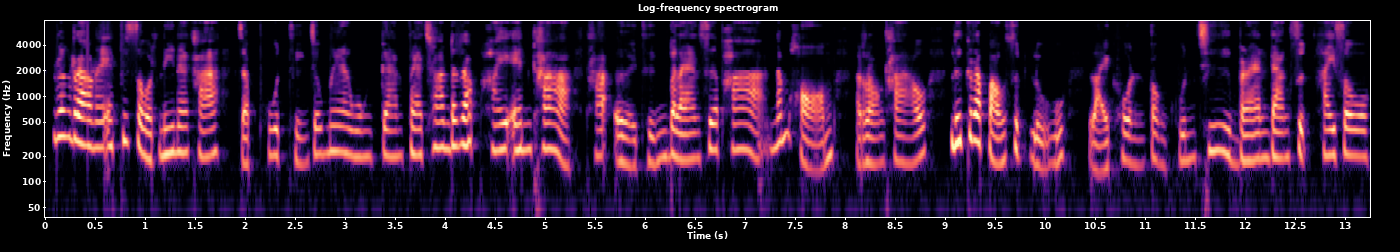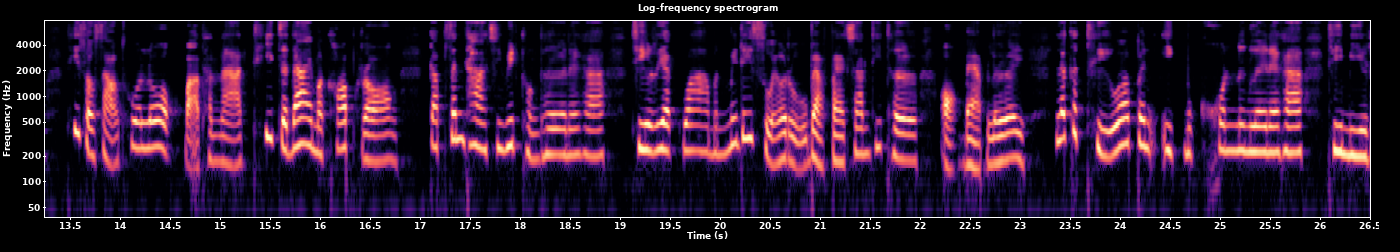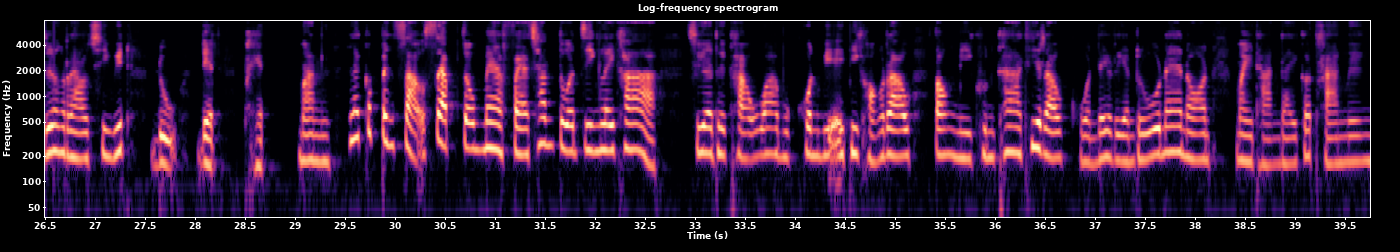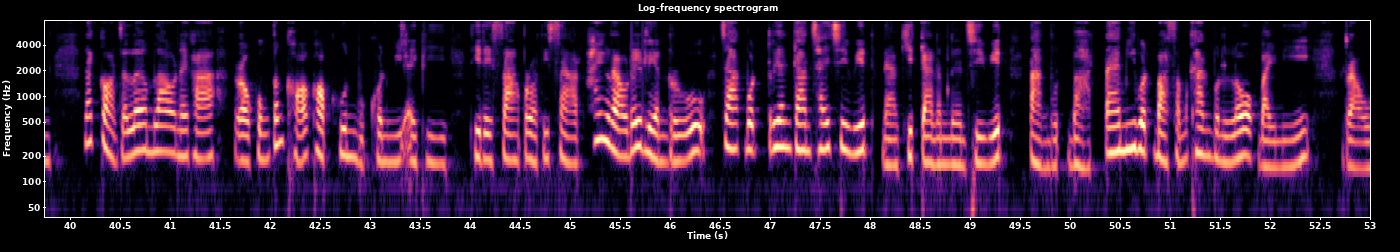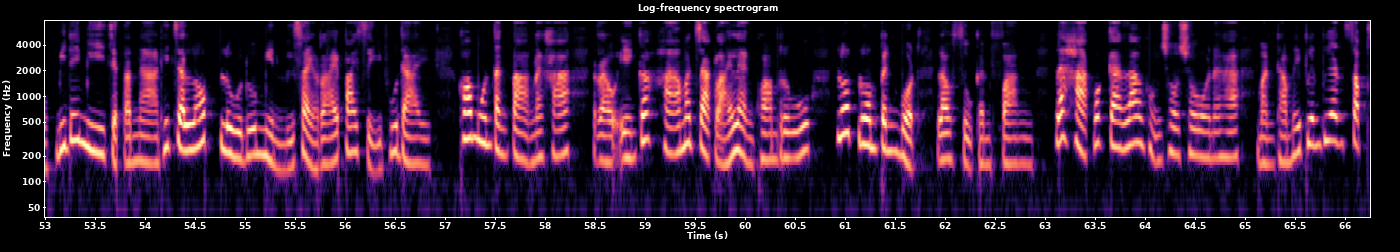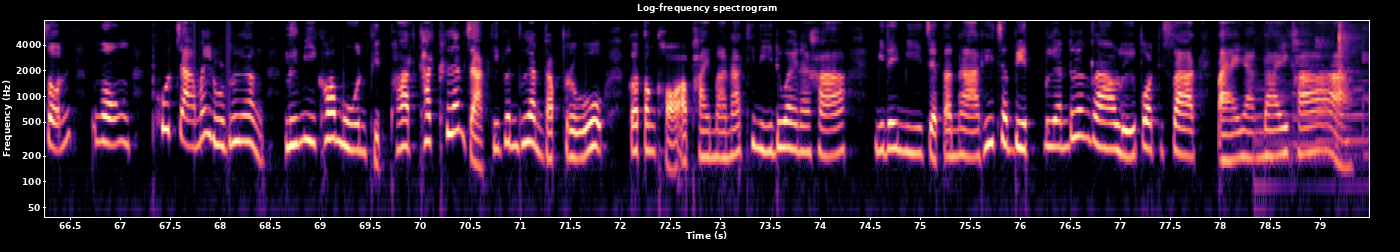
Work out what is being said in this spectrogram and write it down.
เรื่องราวใน episode นี้นะคะ จะพูดถึงเจ้าแม่วงการแฟชั่นระดับ high-end ค่ะ ถ้าเอ่ยถึงแบรนด์เสื้อผ้า น้ำหอม รองเท้า หรือกระเป๋าสุดหรู หลายคนต้องคุ้นชื่อแบรนด์ดังสุดไฮโซ ที่สาวๆ ทั่วโลกปรารถนาที่จะได้มาครอบครองกับเส้นทางชีวิตของเธอนะคะ ที่เรียกว่ามันไม่ได้สวยหรูแบบแฟชั่นที่เธอออกแบบเลย และก็ถือว่าเป็นอีกบุคคลหนึ่งเลยนะคะ ที่มีเรื่องราวชีวิตดุเด็ดเผ็ดมัน และก็เป็นสาวแซ่บเจ้าแม่แฟชั่นตัวจริงเลยค่ะ เชื่อเธอเขาว่าบุคคล VIP ของเราต้องมีคุณค่าที่เราควรได้เรียนรู้แน่นอน ไม่ทางใดก็ทางหนึ่ง และก่อนจะเริ่มเล่านะคะ เราคงต้องขอขอบคุณบุคคล VIP ที่ได้สร้างประวัติศาสตร์ให้เราได้เรียนรู้ จากบทเรียนการใช้ชีวิต แนวคิดการดำเนินชีวิต ต่างบทบาทแต่มีบทบาทสำคัญบนโลกใบนี้ เราไม่ได้มีเจตนาที่จะลบหลู่ดูหมิ่นหรือใส่ร้ายป้ายสีผู้ใด ข้อมูลต่างๆนะคะ เราเองก็หามาจากหลายแหล่งความรู้ รวบรวมเป็นบทเล่าสู่กันฟัง และหากว่าการเล่าของโชโชนะคะ มันทำให้เพื่อนๆ สับสน งง พูดจาไม่รู้เรื่อง หรือมีข้อมูลผิดพลาดคาดเคลื่อนจากที่เพื่อนๆ รับรู้ ก็ต้องขออภัยมาณที่นี้ด้วยนะคะมิได้มีเจตนาที่จะบิดเบือนเรื่องราวหรือประวัติศาสตร์แต่อย่างใดค่ะ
